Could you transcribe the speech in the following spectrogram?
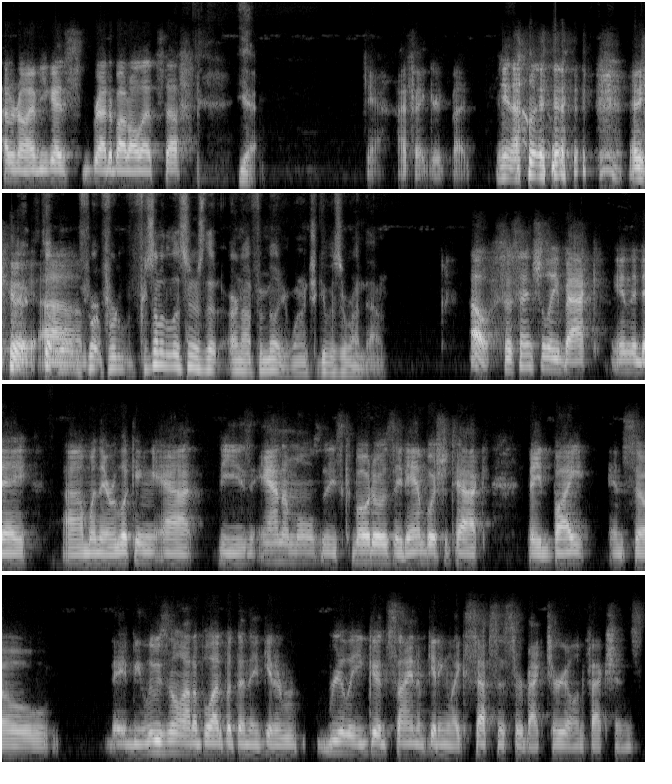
I don't know. Have you guys read about all that stuff? Yeah. Yeah, I figured, but you know. anyway, Yeah, so, um, for, for for some of the listeners that are not familiar, why don't you give us a rundown? Oh, so essentially back in the day, um, when they were looking at these animals, these komodos, they'd ambush attack, they'd bite, and so they'd be losing a lot of blood, but then they'd get a really good sign of getting like sepsis or bacterial infections.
